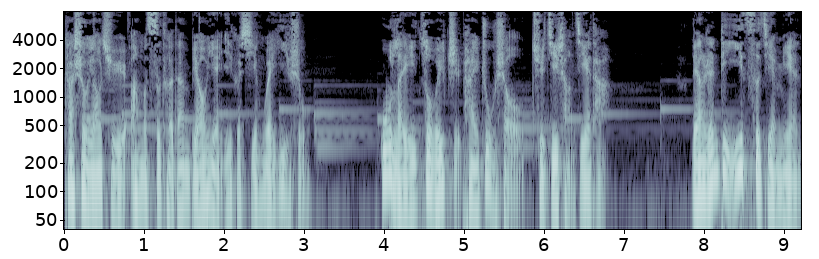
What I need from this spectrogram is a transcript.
他受邀去阿姆斯特丹表演一个行为艺术，乌雷作为指派助手去机场接他。两人第一次见面，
